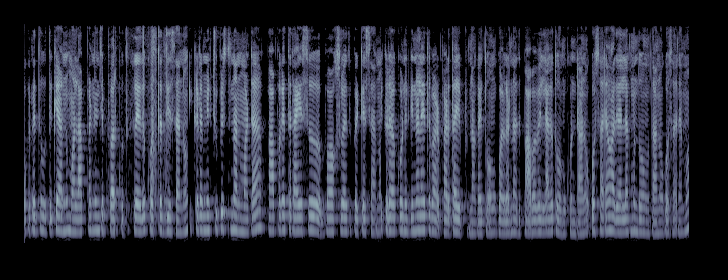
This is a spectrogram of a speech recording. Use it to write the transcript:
ఒకటైతే ఉతికాను మళ్ళీ అప్పటి నుంచి ఇప్పటి వరకు ఉతకలేదు కొత్తది తీసాను. ఇక్కడ మీకు చూపిస్తున్నాను అనమాట పాపకైతే రైస్ బాక్స్లో అయితే పెట్టేశాను. ఇక్కడ కొన్ని గిన్నెలు అయితే పడతాయి ఇప్పుడు నాకైతే తోముకోవాలి కానీ అది పాప వెళ్ళాక తోముకుంటాను. ఒక్కోసారేమో అది వెళ్ళక ముందు తోముతాను ఒక్కోసారేమో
